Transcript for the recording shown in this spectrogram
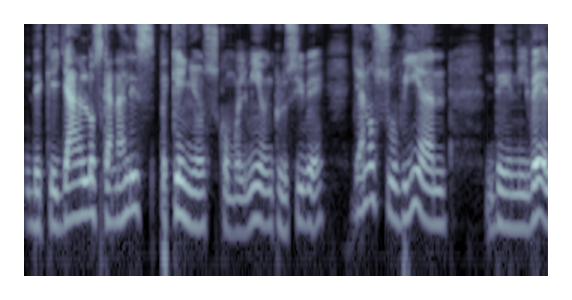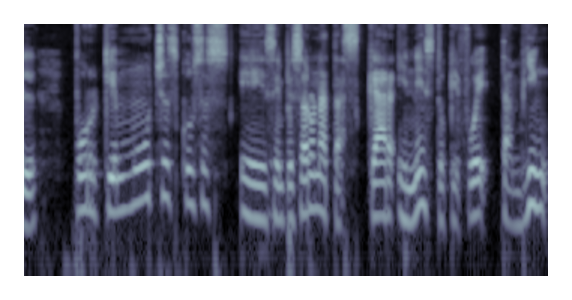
de que ya los canales pequeños, como el mío inclusive, ya no subían de nivel porque muchas cosas eh, se empezaron a atascar en esto, que fue también,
